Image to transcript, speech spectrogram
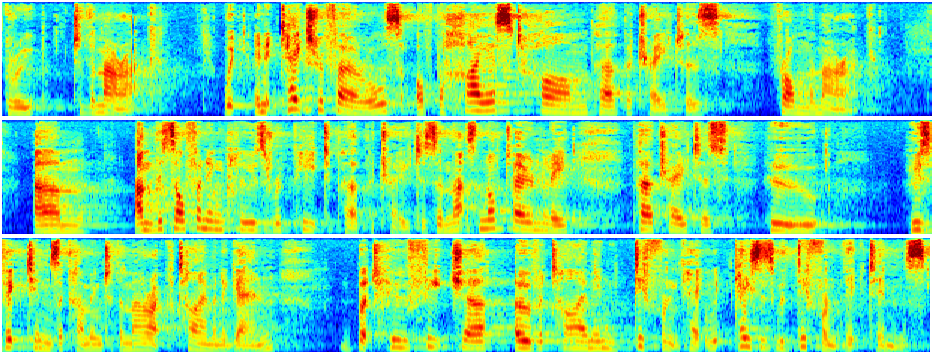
group to the MARAC, which, and it takes referrals of the highest harm perpetrators from the MARAC. Um, and this often includes repeat perpetrators, and that's not only perpetrators who, whose victims are coming to the MARAC time and again, but who feature over time in different ca cases with different victims.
